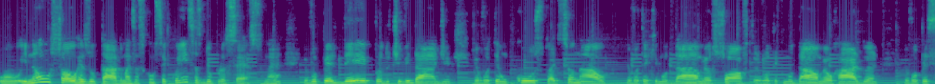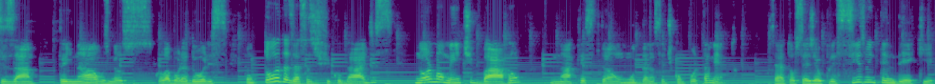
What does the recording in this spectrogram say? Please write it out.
O, e não só o resultado, mas as consequências do processo, né? Eu vou perder produtividade, eu vou ter um custo adicional, eu vou ter que mudar o meu software, eu vou ter que mudar o meu hardware, eu vou precisar treinar os meus colaboradores. Então, todas essas dificuldades normalmente barram na questão mudança de comportamento, certo? Ou seja, eu preciso entender que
